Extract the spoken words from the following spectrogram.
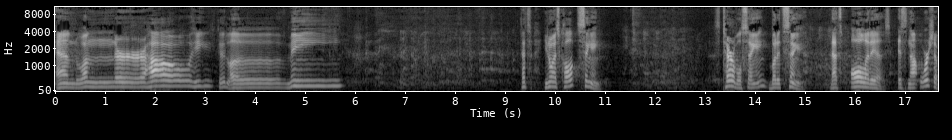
and wonder how he could love me. That's, you know what it's called? Singing. It's terrible singing, but it's singing. That's all it is. It's not worship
